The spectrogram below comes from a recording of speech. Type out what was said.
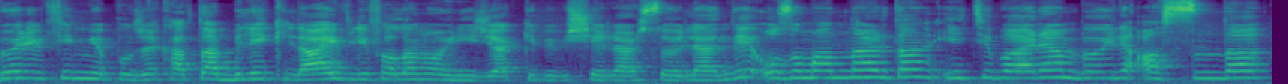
Böyle bir film yapılacak hatta Black Lively falan oynayacak gibi bir şeyler söylendi. O zamanlardan itibaren böyle aslında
